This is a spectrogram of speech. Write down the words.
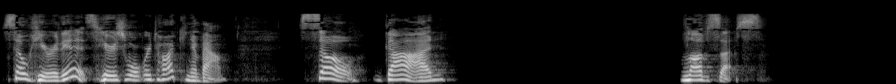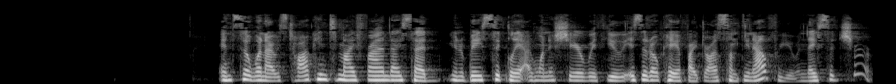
So here it is. Here's what we're talking about. So God loves us. And so when I was talking to my friend, I said, you know, basically, I want to share with you, is it okay if I draw something out for you? And they said, sure.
